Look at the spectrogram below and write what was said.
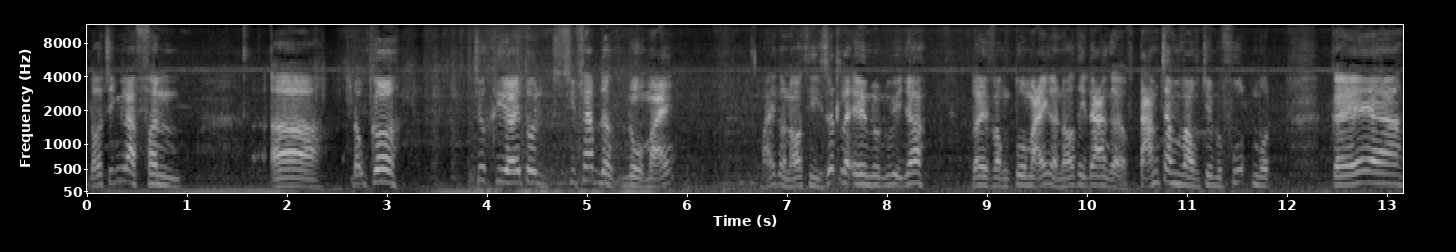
Đó chính là phần à, động cơ. Trước khi ấy tôi xin phép được nổ máy. Máy của nó thì rất là êm luôn quý vị nhá. Đây vòng tua máy của nó thì đang ở 800 vòng trên một phút một cái à,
